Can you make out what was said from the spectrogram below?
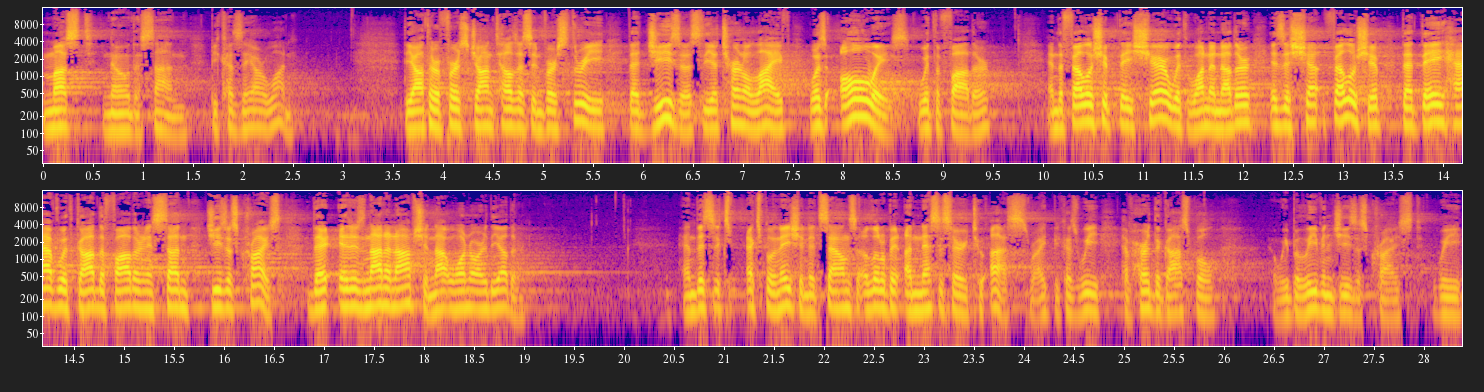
must know the Son, because they are one. The author of 1 John tells us in verse 3 that Jesus, the eternal life, was always with the Father, and the fellowship they share with one another is a fellowship that they have with God the Father and His Son, Jesus Christ. it is not an option, not one or the other. And this ex- explanation, it sounds a little bit unnecessary to us, right? Because we have heard the gospel, we believe in Jesus Christ. We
